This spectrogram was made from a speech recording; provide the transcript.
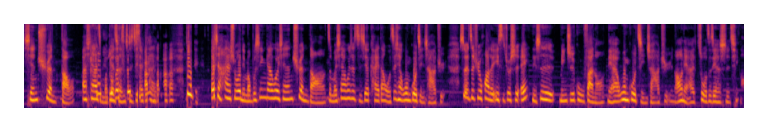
先劝导，啊、现在怎么 变成直接开？” 对。而且他还说：“你们不是应该会先劝导，怎么现在会是直接开单？我之前问过警察局，所以这句话的意思就是，哎，你是明知故犯哦，你还问过警察局，然后你还做这件事情哦。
